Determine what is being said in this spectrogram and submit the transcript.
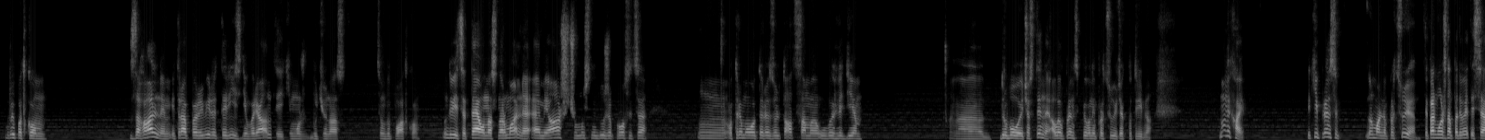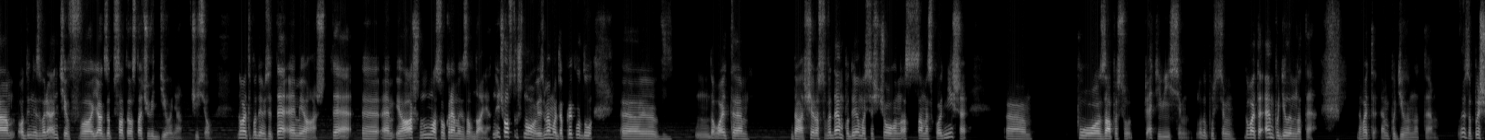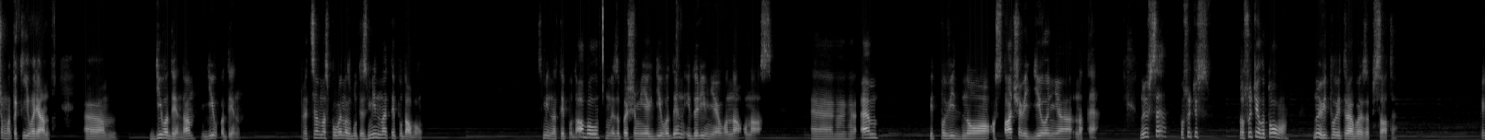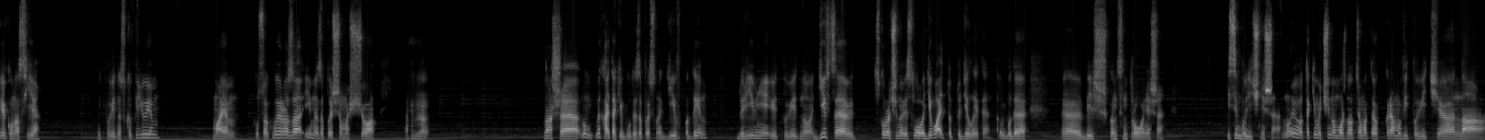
випадком загальним, і треба перевірити різні варіанти, які можуть бути у нас в цьому випадку. Ну, дивіться, Т у нас нормальне, М і H чомусь не дуже проситься отримувати результат саме у вигляді е, дробової частини, але в принципі вони працюють як потрібно. Ну, нехай. Такий принцип нормально працює. Тепер можна подивитися один із варіантів, е, як записати остачу відділення чисел. Давайте подивимося: T, M і H. T, е, M і H ну, у нас в окремих завданнях. Нічого страшного, візьмемо для прикладу. Е, м, давайте да, ще раз введемо, подивимося, що у нас саме складніше. Е, по запису 5,8. Ну, допустимо, давайте m поділимо на t. Давайте m поділимо на t. Ну і запишемо такий варіант. Ем, div1, да? div1. Це в нас повинна бути змінна типу double. Змінна типу double. Ми запишемо її як div1 і дорівнює вона у нас е, m, відповідно, остача відділення на t. Ну і все. По суті, по суті, готово. Ну і відповідь треба записати. Так як у нас є. Відповідно, скопіюємо. Маємо кусок вираза, і ми запишемо, що е, наше, ну, нехай так і буде записано, div1 дорівнює, і відповідно, div це скорочено від слова divide, тобто ділити. Так буде е, більш концентрованіше і символічніше. Ну і от таким чином можна отримати окрему відповідь е, на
